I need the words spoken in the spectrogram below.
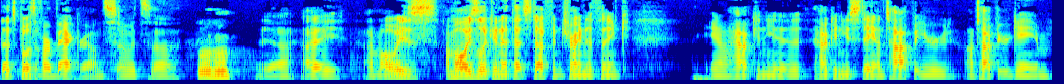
that's both of our backgrounds, so it's uh mm-hmm. yeah, I I'm always I'm always looking at that stuff and trying to think, you know, how can you how can you stay on top of your on top of your game,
